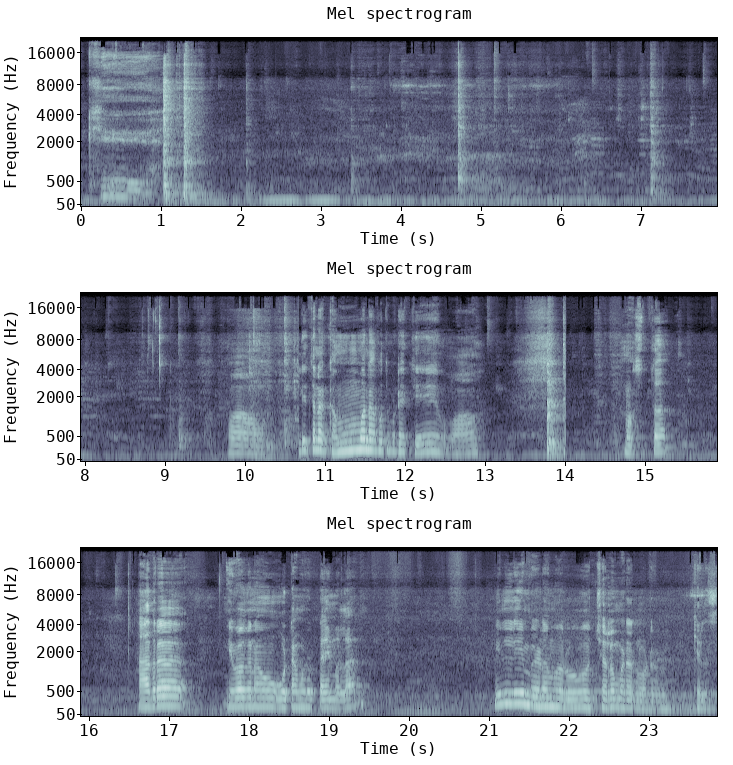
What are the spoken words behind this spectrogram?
ಓಕೆ. ವಾವ್. ಇಲ್ಲಿ ತನಕ ಗಮ್ಮನ ಕೂತ್ಬಿಟ್ಟೈತಿ. ವಾವ್. ಮಸ್ತ. ಆದ್ರೆ ಇವಾಗ ನಾವು ಊಟ ಮಾಡೋ ಟೈಮ್ ಅಲ್ಲ. ಇಲ್ಲಿ ಮೇಡಮ್ ಅವರು ಚಲೋ ಮಾಡ್ಯಾರ ನೋಡ್ರಿ ಕೆಲಸ.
